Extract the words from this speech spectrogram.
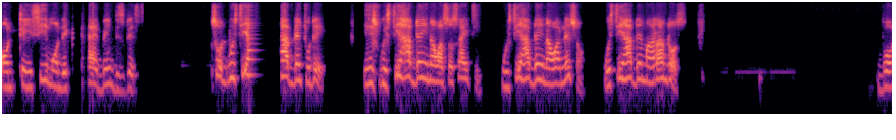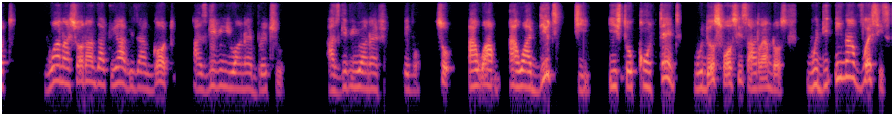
until he see Mordecai being disgraced. So we still have them today. We still have them in our society. We still have them in our nation. We still have them around us. But one assurance that we have is that God has given you and I breakthrough, has given you and I favor. So our our duty is to contend with those forces around us, with the inner voices,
